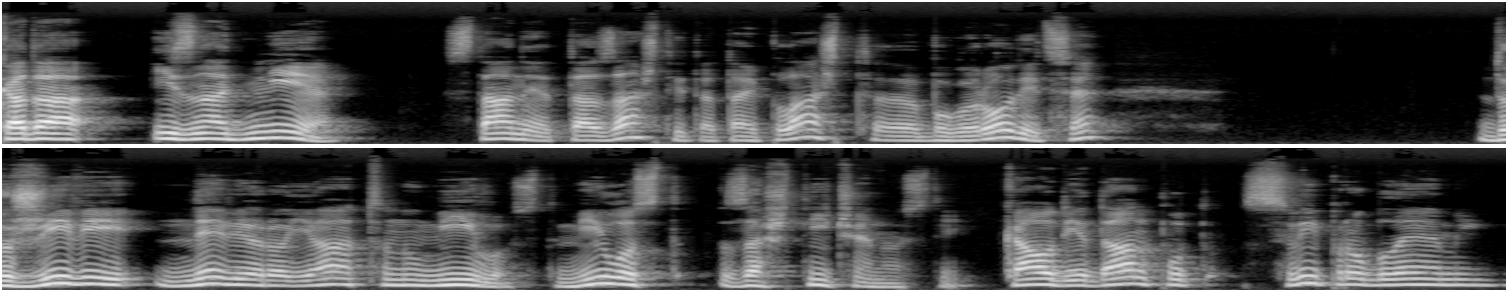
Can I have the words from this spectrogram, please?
kada iznad nje stane ta zaštita, taj plašt e, bogorodice, doživi nevjerojatnu milost, milost zaštićenosti. Kao odjedanput svi problemi,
